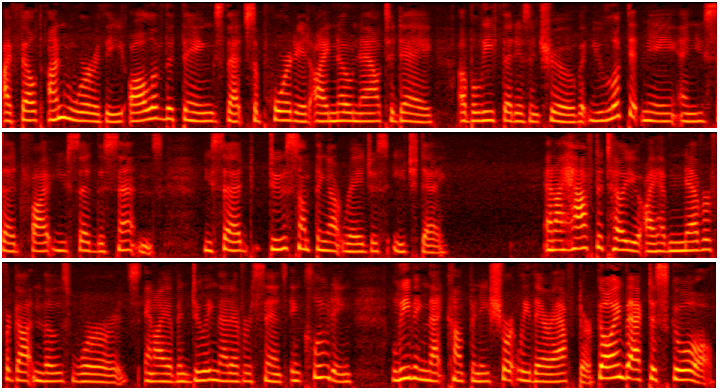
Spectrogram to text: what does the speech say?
I felt unworthy. All of the things that supported, I know now today, a belief that isn't true. But you looked at me and you said, you said this sentence. You said, "Do something outrageous each day." And I have to tell you, I have never forgotten those words, and I have been doing that ever since, including leaving that company shortly thereafter, going back to school.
